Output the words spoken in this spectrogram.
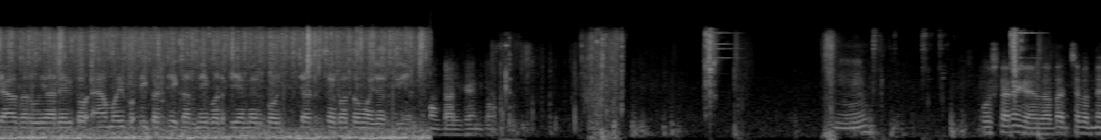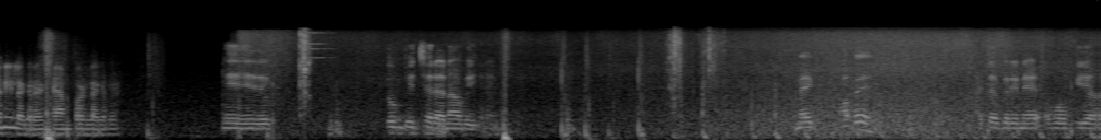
क्या करूँ यार? एक तो एमओ ही इकट्ठी करनी पड़ती है मेरे को चट से खत्म हो जाती है। डाल के इनको। हम्म, पुश करेगा ज़्यादा अच्छे बंदे नहीं लग रहे कैंपर लग रहे। नहीं नहीं देख। तुम पीछे रहना अभी। मैं अबे अच्छा ग्रेनेड वो किया।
